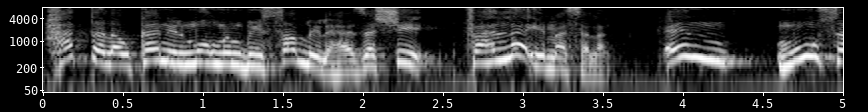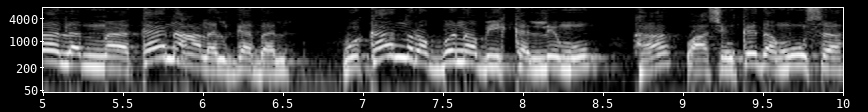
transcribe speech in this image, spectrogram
حتى لو كان المؤمن بيصلي لهذا الشيء. فهنلاقي مثلا إن موسى لما كان على الجبل وكان ربنا بيكلمه ها؟ وعشان كده موسى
